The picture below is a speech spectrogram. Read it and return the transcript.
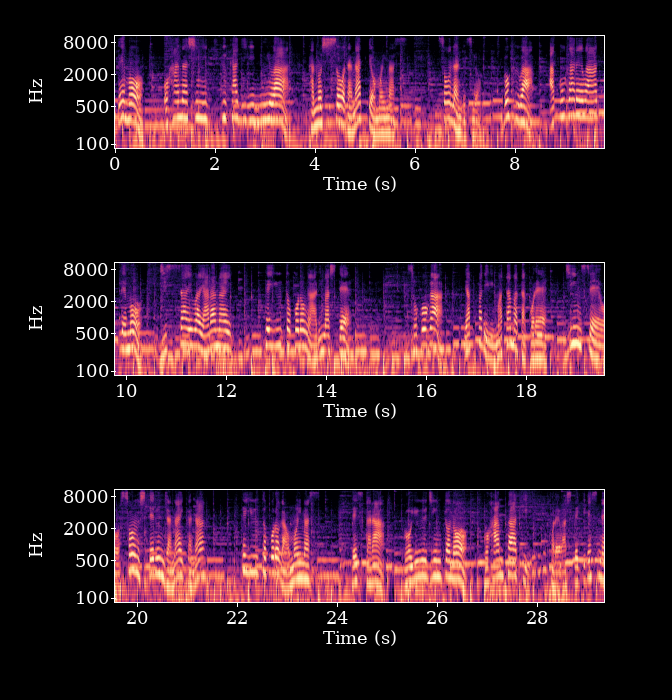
でもお話に聞く限りには楽しそうだなって思います。そうなんですよ。僕は憧れはあっても実際はやらないっていうところがありましてそこがやっぱりまたまたこれ人生を損してるんじゃないかなっていうところが思います。ですからご友人とのご飯パーティーこれは素敵ですね。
